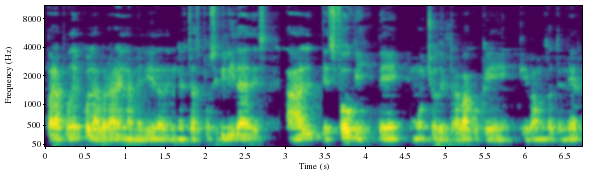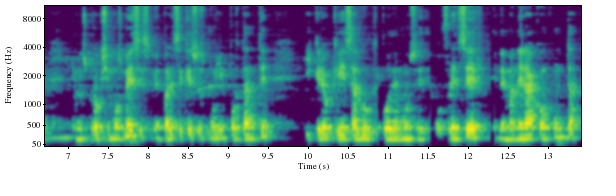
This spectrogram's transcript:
para poder colaborar en la medida de nuestras posibilidades al desfogue de mucho del trabajo que, que vamos a tener en los próximos meses. Me parece que eso es muy importante y creo que es algo que podemos eh, ofrecer de manera conjunta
